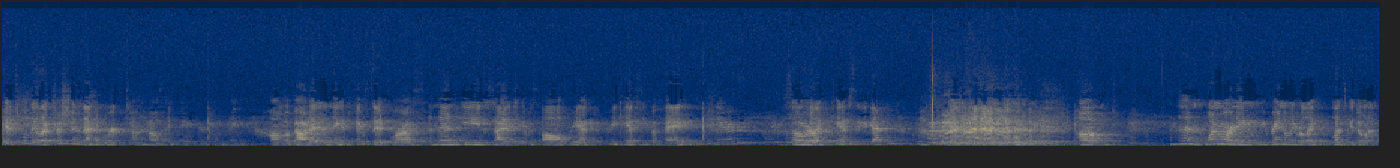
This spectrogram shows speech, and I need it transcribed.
we had told the electrician that had worked on the house, I think, or something, um, about it, and they had fixed it for us. And then he decided to give us all free free KFC buffet there. So we're like KFC again. um, and then one morning, we randomly were like, let's get donuts.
